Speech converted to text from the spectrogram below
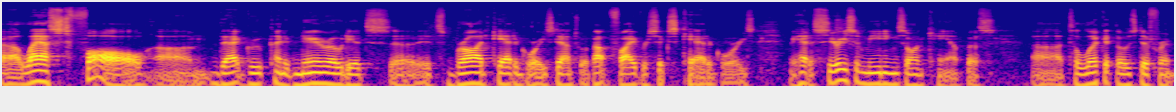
Uh, last fall, um, that group kind of narrowed its, uh, its broad categories down to about five or six categories. We had a series of meetings on campus uh, to look at those different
